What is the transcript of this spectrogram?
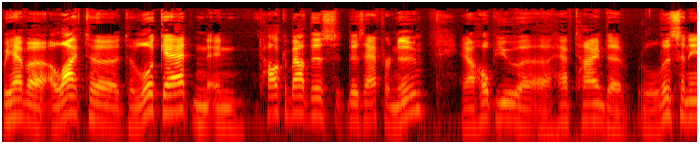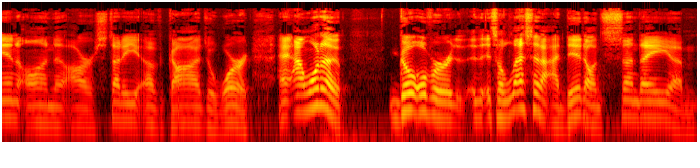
We have a, a lot to, to look at and, and, talk about this this afternoon, and I hope you have time to listen in on our study of God's Word. And I want to go over. It's a lesson I did on Sunday um,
